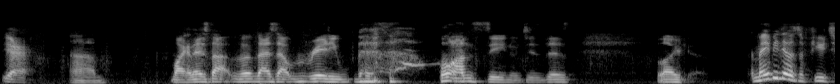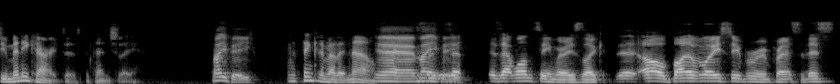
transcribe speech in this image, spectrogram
yeah, Um, like there's that there's that really one scene which is just like maybe there was a few too many characters potentially. maybe. I'm thinking about it now. Yeah, There's that- maybe. There's that, there's that one scene where he's like, uh, "Oh, by the way, Subaru Impreza, this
